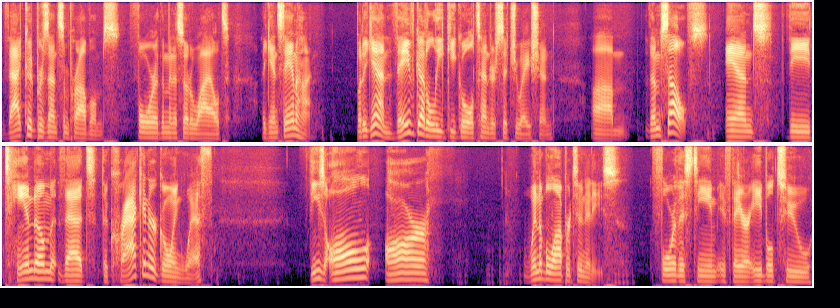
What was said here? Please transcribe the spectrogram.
That could present some problems for the Minnesota Wild against Anaheim. But again, they've got a leaky goaltender situation um, themselves. And the tandem that the Kraken are going with, these all are winnable opportunities for this team if they are able to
